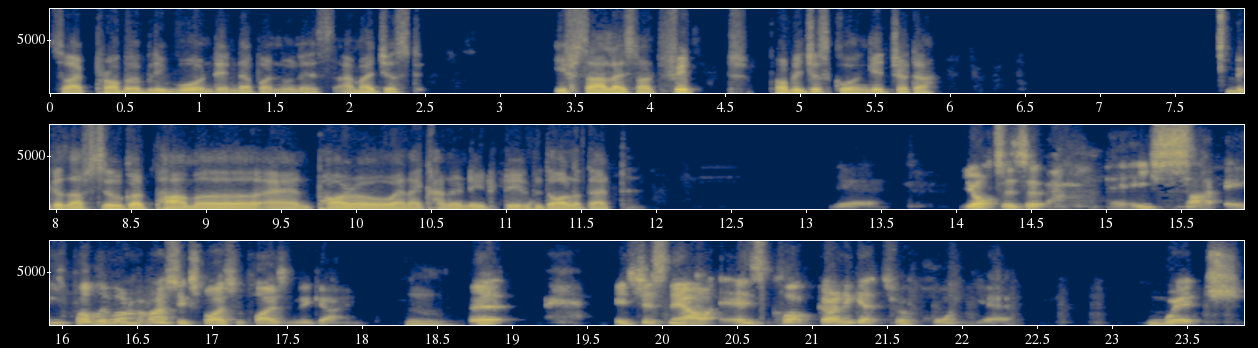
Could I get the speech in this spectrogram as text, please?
So I probably won't end up on Nunez. I might just, if Salah is not fit, probably just go and get Jota. Because I've still got Palmer and Porro, and I kind of need to deal with all of that. Yeah, Jota's a, he's he's probably one of the most explosive players in the game. Hmm. But it's just now is Klopp going to get to a point, yeah, which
